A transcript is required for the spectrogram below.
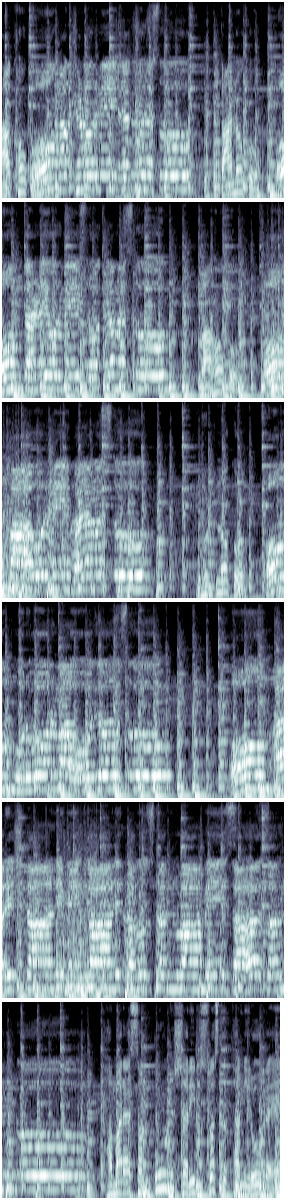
आँखों को। अक्षणोर्मे चक्षुरस्तु। कानों को। ॐ कर्णयोर्मे श्रोत्रमस्तु बाहों को। ॐ बाहुर्मे बलमस्तु। घुटनों को। ओम उर्वोर्म ओजोस्तु। ओम अरिष्टानि मिंगानि तनुस्तन्वा मे सह सन्तु हमारा संपूर्ण शरीर स्वस्थ तथा निरोग रहे,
